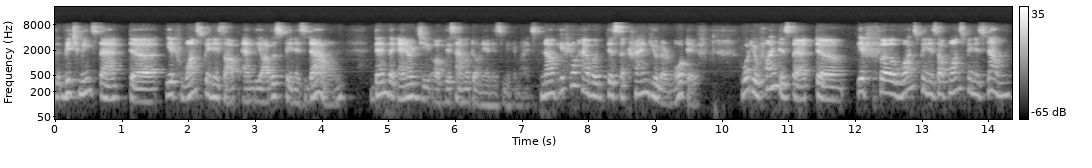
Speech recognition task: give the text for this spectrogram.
which means that uh, if one spin is up and the other spin is down, then the energy of this Hamiltonian is minimized. Now, if you have a, this a triangular motif, what you find is that uh, if uh, one spin is up, one spin is down,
